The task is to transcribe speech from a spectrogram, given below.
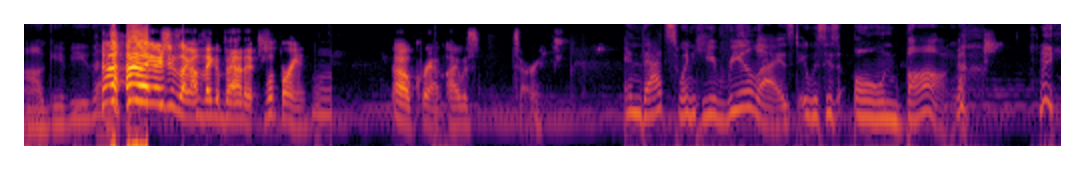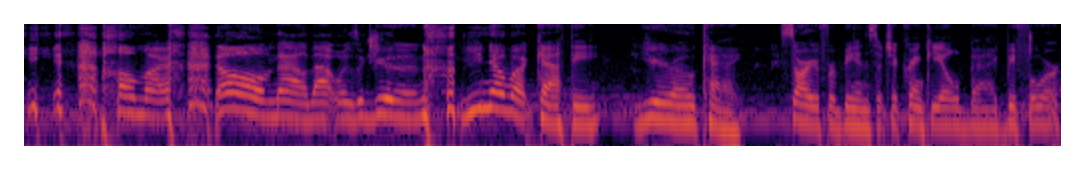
I'll give you that. She's like, I'll think about it. What brand? Oh crap! I was sorry. And that's when he realized it was his own bong. oh my! Oh, now that was a good one. you know what, Kathy? You're okay. Sorry for being such a cranky old bag before.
